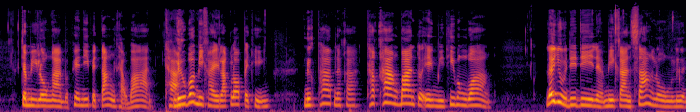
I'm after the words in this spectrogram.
ๆ จะมีโรงงานประเภทนี้ไปตั้งแถวบ้านค่ะหรือว่ามีใครลักลอบไปทิ้ง นึกภาพนะคะ ถ้าข้างบ้านตัวเองมีที่ว่างๆ แล้วอยู่ดีๆ เนี่ย มีการสร้างโรงเรือน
